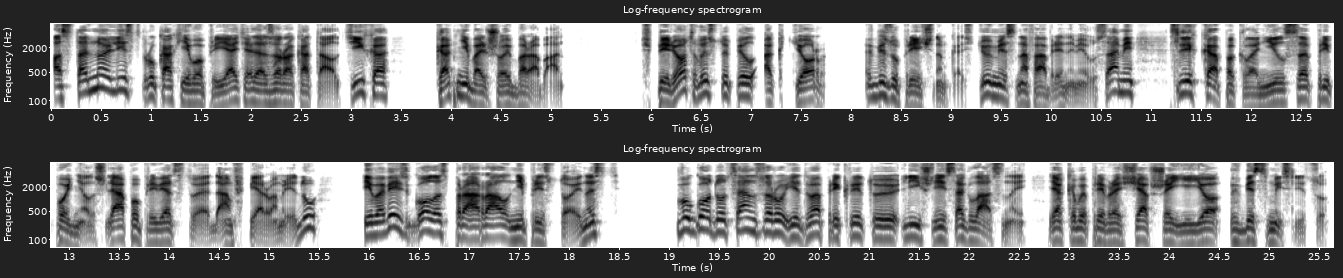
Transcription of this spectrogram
остальной лист в руках его приятеля зарокотал тихо, как небольшой барабан. Вперед выступил актер в безупречном костюме с нафабренными усами, слегка поклонился, приподнял шляпу, приветствуя дам в первом ряду, и во весь голос проорал непристойность, в угоду цензору, едва прикрытую лишней согласной, якобы превращавшей ее в бессмыслицу.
